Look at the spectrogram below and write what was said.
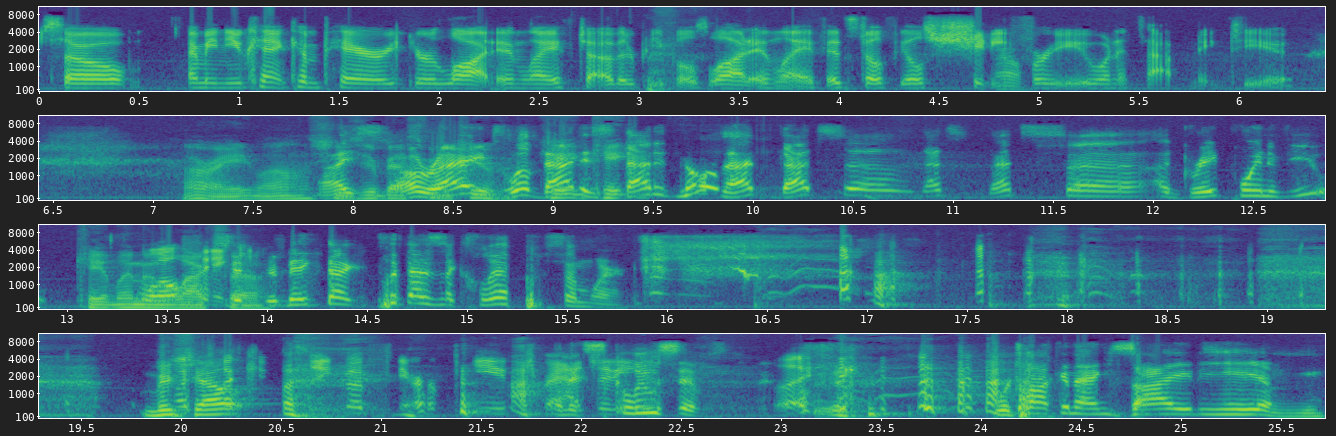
So I mean, you can't compare your lot in life to other people's lot in life. It still feels shitty No. for you when it's happening to you. All right. Well, she's Nice. your best All friend, right. too. Well, that Kate- is Kate- that is no that that's uh, that's that's uh, a great point of view. Caitlin and Well, thank Alexa. Make that put that as a clip somewhere. Michelle. Fucking psychotherapy An exclusive. We're talking anxiety and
